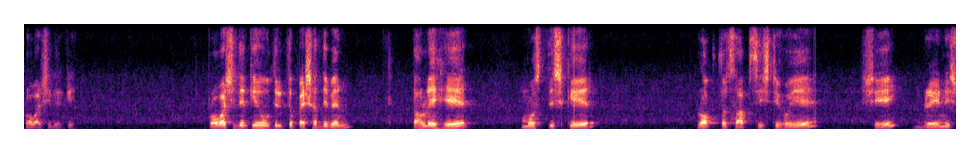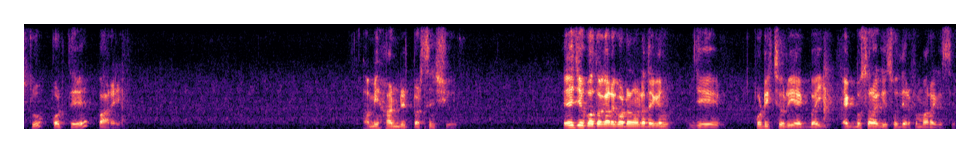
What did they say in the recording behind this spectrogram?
প্রবাসীদেরকে। প্রবাসীদেরকে অতিরিক্ত প্রেশার দিবেন, তাহলে হে মস্তিষ্কের রক্তচাপ সৃষ্টি হয়ে সেই ব্রেন স্ট্রোক করতে পারে। আমি হান্ড্রেড পারসেন্ট শিওর। এই যে গতকালের ঘটনাটা দেখেন যে ফটিকছড়ি এক ভাই এক বছর আগে সৌদি আরবে মারা গেছে।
